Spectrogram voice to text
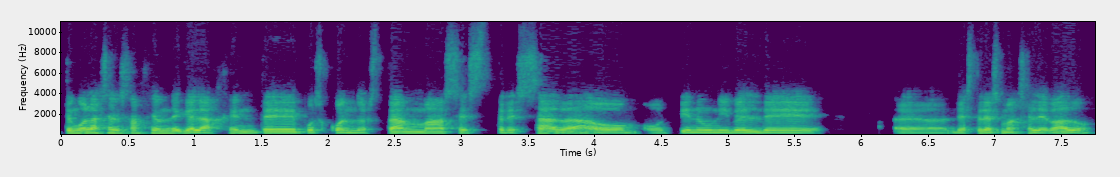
tengo la sensación de que la gente, pues cuando está más estresada o, tiene un nivel de, estrés más elevado,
